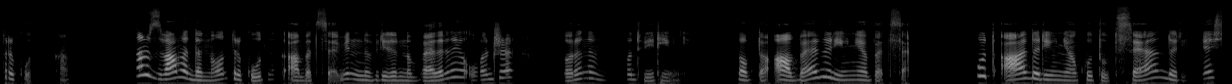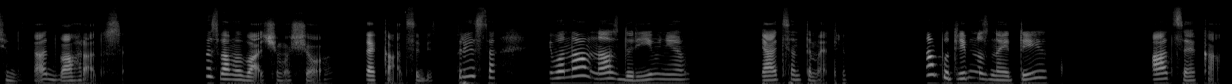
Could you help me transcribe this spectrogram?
трикутника. Нам з вами дано трикутник АБЦ. Він рівнобедрений, отже, сторони в нього дві рівні. Тобто АБ дорівнює БЦ. Кут А дорівнює куту С дорівнює 72 градуси. Ми з вами бачимо, що ТК це бісектриса, і вона в нас дорівнює 5 см. Нам потрібно знайти АЦК.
